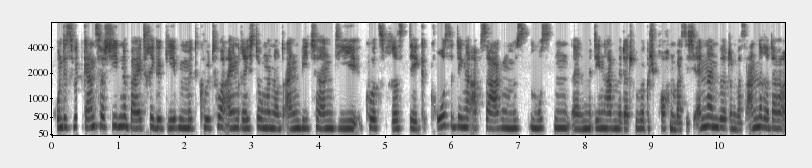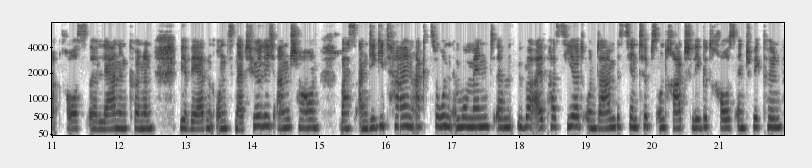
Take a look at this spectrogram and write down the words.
und es wird ganz verschiedene Beiträge geben mit Kultureinrichtungen und Anbietern, die kurzfristig große Dinge absagen müssen, mussten. Äh, mit denen haben wir darüber gesprochen, was sich ändern wird und was andere daraus äh, lernen können. Wir werden uns natürlich anschauen, was an digitalen Aktionen im Moment ähm, überall passiert und da ein bisschen Tipps und Ratschläge draus entwickeln.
